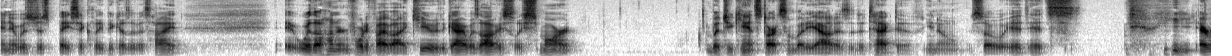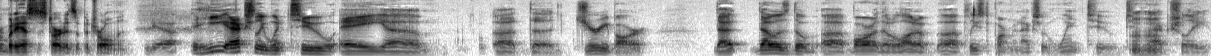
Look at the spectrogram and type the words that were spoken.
and it was just basically because of his height. It, with 145 IQ, the guy was obviously smart, but you can't start somebody out as a detective, you know. So it, it's everybody has to start as a patrolman. Yeah, he actually went to a uh, uh, the jury bar. That that was the uh, bar that a lot of uh, police department actually went to to actually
